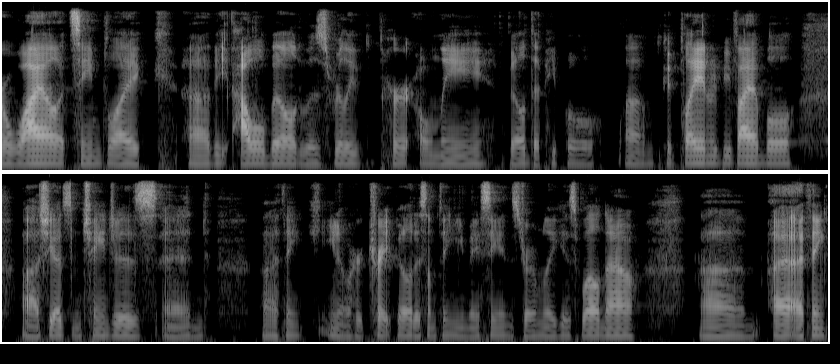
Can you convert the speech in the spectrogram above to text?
a while, it seemed like uh, the Owl build was really her only build that people um, could play and would be viable. Uh, she had some changes, and I think you know her trait build is something you may see in Storm League as well now. Um, I, I think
